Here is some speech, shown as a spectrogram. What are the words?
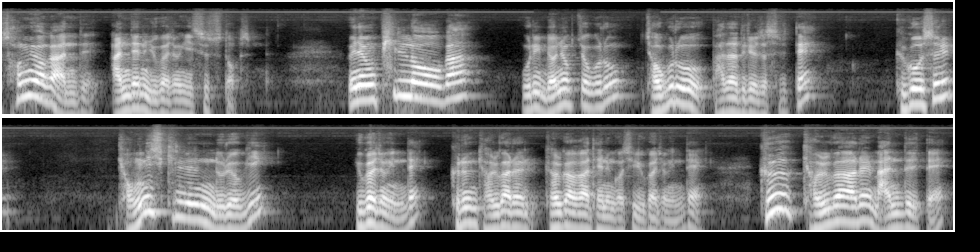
섬유화가 안, 되, 안 되는 유가종이 있을 수도 없습니다. 왜냐하면 필러가 우리 면역적으로 적으로 받아들여졌을 때 그것을 격리시키려는 노력이 유가종인데 그런 결과를 결과가 되는 것이 유가종인데 그 결과를 만들 때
